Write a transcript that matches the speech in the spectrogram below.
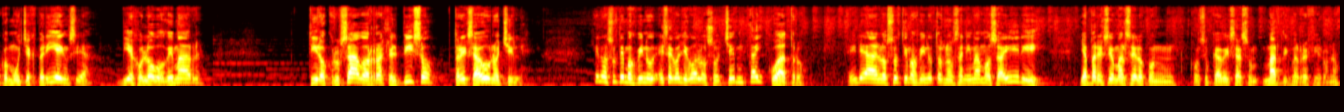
con mucha experiencia, viejo lobo de mar, tiro cruzado, arrastra el piso, 3 a 1 Chile. Y en los últimos minutos, ese gol llegó a los 84. Y ya en los últimos minutos nos animamos a ir y y apareció Marcelo con, su cabezazo, Martins me refiero, ¿no?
